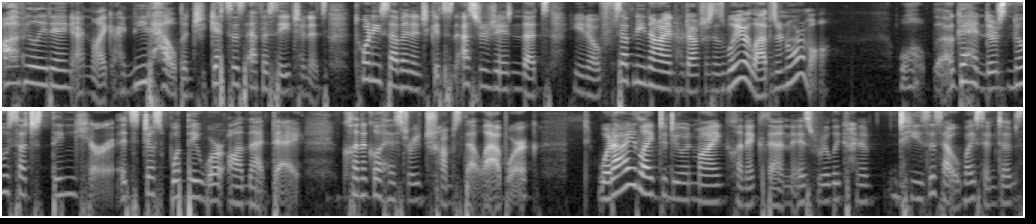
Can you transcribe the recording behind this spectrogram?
ovulating and like I need help. And she gets this FSH and it's 27 and she gets an estrogen that's, you know, 79. Her doctor says, well, your labs are normal. Well, again, there's no such thing here. It's just what they were on that day. Clinical history trumps that lab work. What I like to do in my clinic then is really kind of tease this out by symptoms.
